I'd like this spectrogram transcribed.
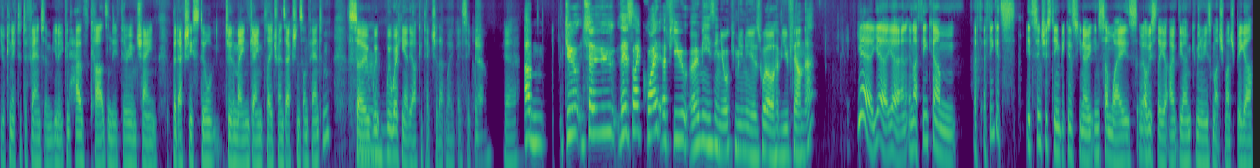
you're connected to Fantom, you know you can have cards on the Ethereum chain, but actually still do the main gameplay transactions on Fantom. So Mm. we, we're working out the architecture that way, basically. Yeah. Yeah. um do you, so there's like quite a few Ohmies in your community as well. Have you found that? Yeah, yeah, yeah, and and I think um I, th- I think it's it's interesting because you know in some ways obviously I, the OHM community is much much bigger,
